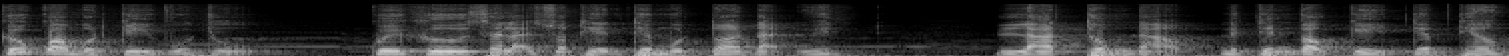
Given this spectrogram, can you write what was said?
Cứ qua một kỳ vũ trụ, Quy khư sẽ lại xuất hiện thêm một tòa đại uyên, Là thông đạo để tiến vào kỳ tiếp theo.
